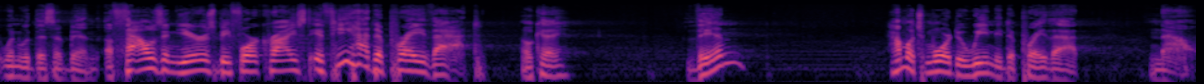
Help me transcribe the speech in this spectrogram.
when would this have been? A thousand years before Christ? If he had to pray that, okay, then how much more do we need to pray that now?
